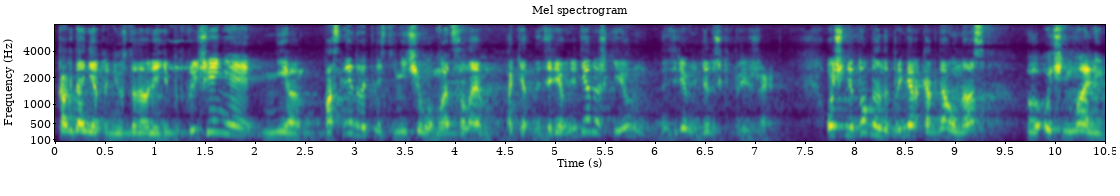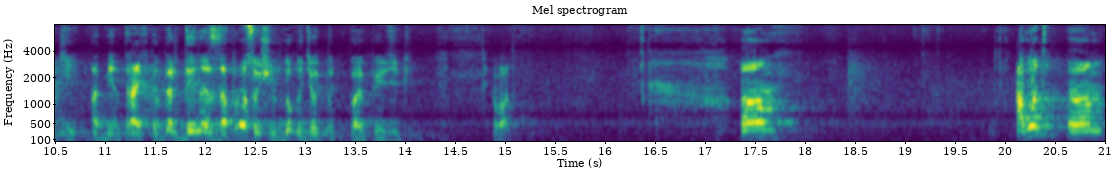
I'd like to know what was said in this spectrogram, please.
когда нету ни установления подключения, ни последовательности, ничего, мы отсылаем пакет на деревню дедушки, и он на деревню дедушки приезжает. Очень удобно, например, когда у нас э, очень маленький обмен трафика, например, DNS-запрос очень удобно делать по, по- по UDP. Вот. А вот эм,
